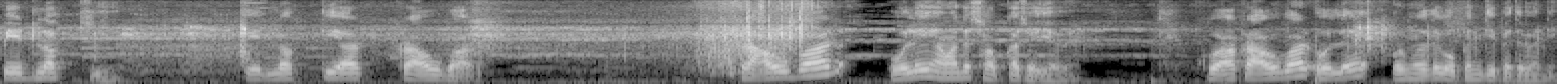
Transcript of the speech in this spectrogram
পেডলক কি পেডলক কি আর ক্রাউবার ক্রাউবার হলেই আমাদের সব কাজ হয়ে যাবে। ক্রাউবার হলে ওর মধ্যে থেকে ওপেন কি পেতে পারি।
